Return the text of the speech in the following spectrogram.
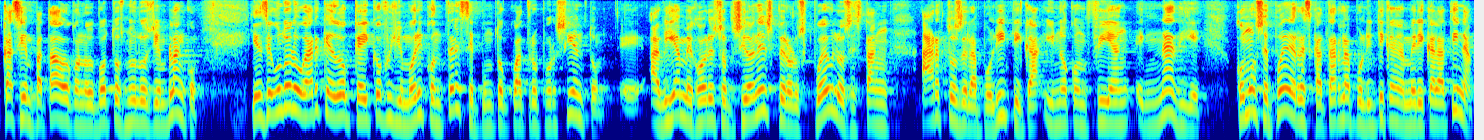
casi empatado con los votos nulos y en blanco. Y en segundo lugar quedó Keiko Fujimori con 13.4%. Eh, había mejores opciones, pero los pueblos están hartos de la política y no confían en nadie. ¿Cómo se puede rescatar la política en América Latina?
